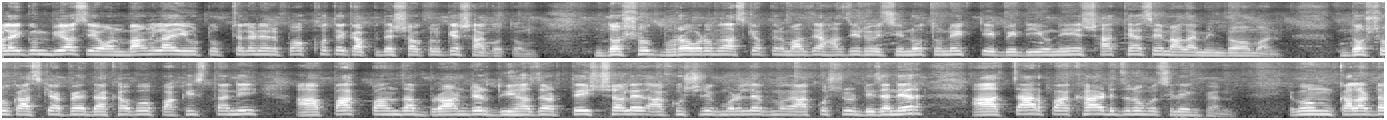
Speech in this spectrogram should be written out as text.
আলাইকুম বিয়াস এওয়ান বাংলা ইউটিউব চ্যানেলের পক্ষ থেকে আপনাদের সকলকে স্বাগতম। দর্শক ভরা আজকে আপনাদের মাঝে হাজির হয়েছি নতুন একটি ভিডিও নিয়ে, সাথে আছে মালামিন রহমান। দর্শক, আজকে আপনাদের দেখাবো পাকিস্তানি পাক পাঞ্জাব ব্র্যান্ডের দুই হাজার তেইশ সালের আকর্ষণীয় মডেলের এবং আকর্ষণীয় ডিজাইনের চার পাখা ডিজাইনেবল সিলিং ফ্যান এবং কালারটা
